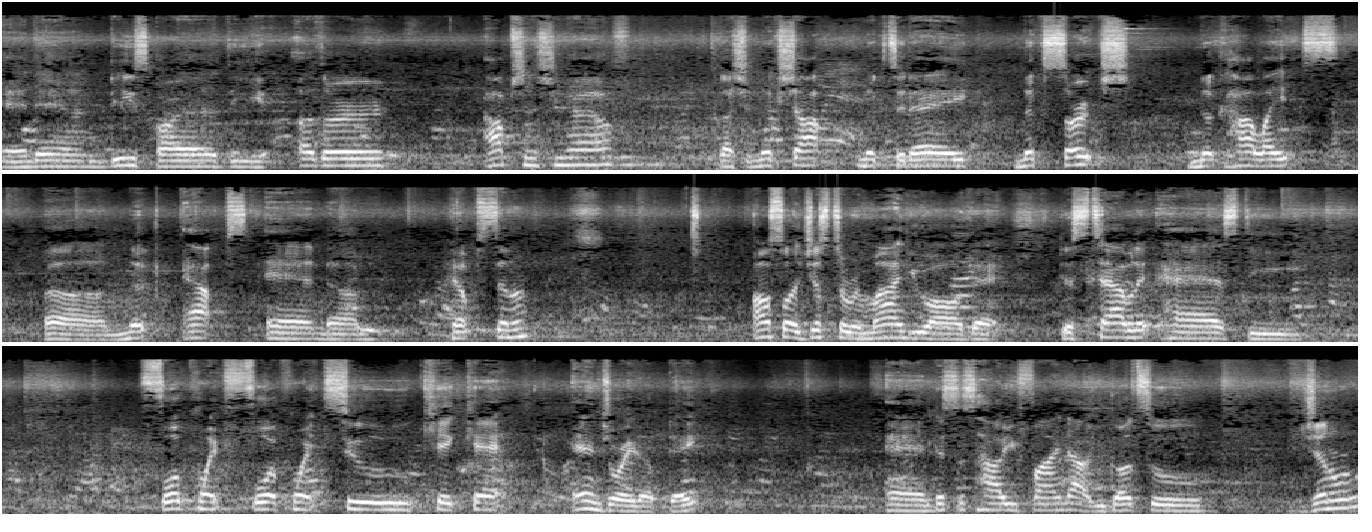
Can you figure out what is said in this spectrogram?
and then these are the other options you have. You got your nook shop nook today nook search nook highlights uh, nook apps and um, help center. Also just to remind you all that this tablet has the 4.4.2 KitKat Android update and this is how you find out. You go to general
